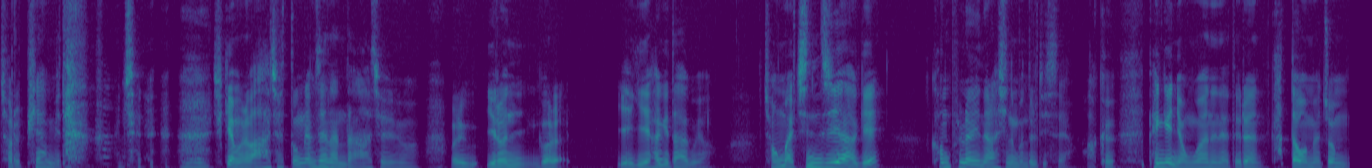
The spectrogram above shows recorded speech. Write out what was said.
저를 피합니다. 이제 쉽게 말하면 아 저 똥 냄새 난다. 아, 저 뭐, 이런 걸 얘기하기도 하고요. 정말 진지하게 컴플레인을 하시는 분들도 있어요. 아 그 펭귄 연구하는 애들은 갔다 오면 좀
